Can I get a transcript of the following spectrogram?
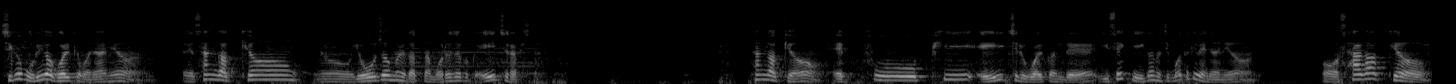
지금 우리가 구할 게 뭐냐면 예, 삼각형 어, 요 점을 갖다 뭐라 잡을까 h를 합시다. 삼각형 FPH를 구할 건데 이 새끼 이거는 지금 어떻게 되냐면 어, 사각형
